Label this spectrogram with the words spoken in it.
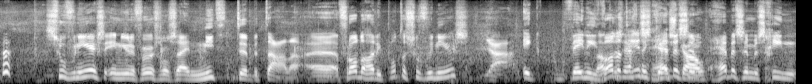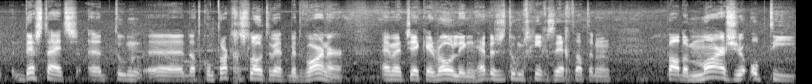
Souvenirs in Universal zijn niet te betalen. Eh, vooral de Harry Potter souvenirs. Ja. Ik weet niet Dat wat is het is. Hebben ze, hebben ze misschien destijds, eh, toen eh, dat contract gesloten werd met Warner en met J.K. Rowling, hebben ze toen misschien gezegd dat er een bepaalde marge op die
